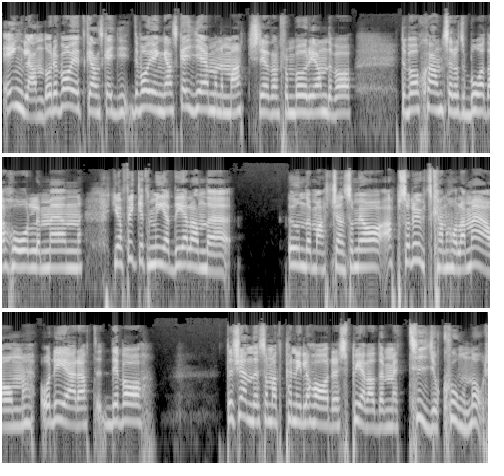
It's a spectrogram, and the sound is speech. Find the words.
England. Och det var ju, ett ganska, det var ju en ganska jämn match redan från början. Det var, det var chanser åt båda håll, men jag fick ett meddelande under matchen som jag absolut kan hålla med om. Och det är att det var... Det kändes som att Pernilla Harder spelade med tio konor.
